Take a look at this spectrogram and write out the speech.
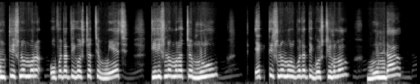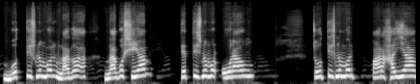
উনত্রিশ নম্বর উপজাতি গোষ্ঠী হচ্ছে মেচ তিরিশ নম্বর হচ্ছে মু, একত্রিশ নম্বর উপজাতি গোষ্ঠী হলো মুন্ডা বত্রিশ নম্বর নাগা, নাগোশিয়াম, তেত্রিশ নম্বর ওরাং, চৌত্রিশ নম্বর পারহাইয়াম,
